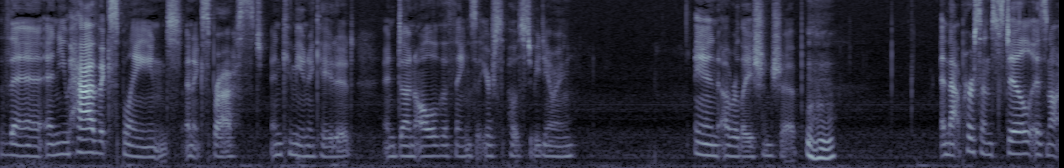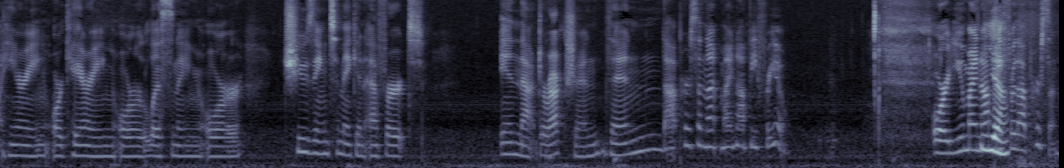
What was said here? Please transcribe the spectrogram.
then and you have explained and expressed and communicated and done all of the things that you're supposed to be doing in a relationship hmm and that person still is not hearing or caring or listening or choosing to make an effort in that direction, then that person that might not be for you. Or you might not Yeah. be for that person.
